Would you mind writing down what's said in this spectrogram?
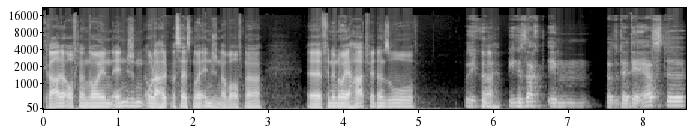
Gerade auf einer neuen Engine, oder halt, was heißt neue Engine, aber auf einer, äh, für eine neue Hardware dann so. Also ich ja. wie gesagt, im, also der, der erste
